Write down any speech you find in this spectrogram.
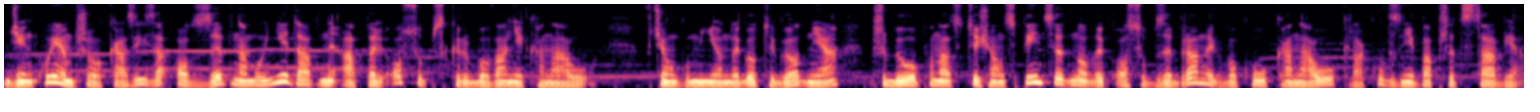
Dziękuję przy okazji za odzew na mój niedawny apel o subskrybowanie kanału. W ciągu minionego tygodnia przybyło ponad 1500 nowych osób zebranych wokół kanału Kraków z Nieba Przedstawia,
